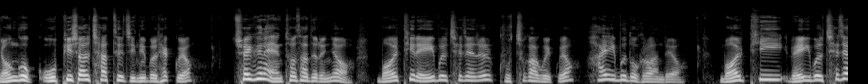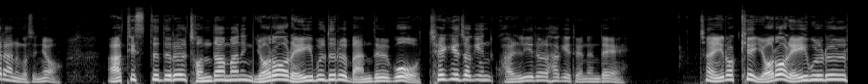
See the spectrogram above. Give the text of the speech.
영국 오피셜 차트 진입을 했고요. 최근에 엔터사들은요 멀티 레이블 체제를 구축하고 있고요. 하이브도 그러한데요. 멀티 레이블 체제라는 것은요 아티스트들을 전담하는 여러 레이블들을 만들고 체계적인 관리를 하게 되는데 자 이렇게 여러 레이블을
